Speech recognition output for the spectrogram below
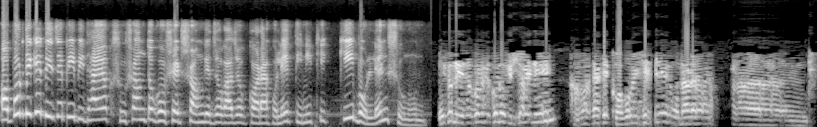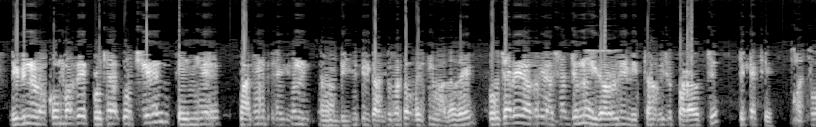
অপরদিকে বিজেপি বিধায়ক সুশান্ত ঘোষের সঙ্গে যোগাযোগ করা হলে তিনি ঠিক কি বললেন শুনুন। দেখুন এরকমের কোনো বিষয় নেই। আমার কাছে খবর এসেছে ওনারা আহ, বিভিন্ন রকম ভাবে প্রচার করছিলেন সেই নিয়ে একজন বিজেপির কার্যকর্তা বলছি বাধা দেয়। প্রচারের আলোয় আসার জন্য এই ধরনের মিথ্যা অভিযোগ করা হচ্ছে। ঠিক আছে? তো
